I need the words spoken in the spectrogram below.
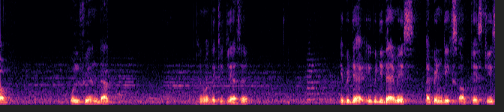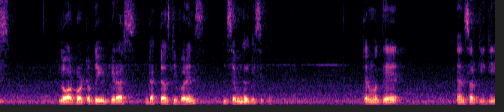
অফ উলফিয়ান ডাক এর মধ্যে কী কী আছে? Epididymis appendix of testis lower part of the uterus ductus deferens in seminal vesicle তার মধ্যে অ্যান্সার কী কী?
